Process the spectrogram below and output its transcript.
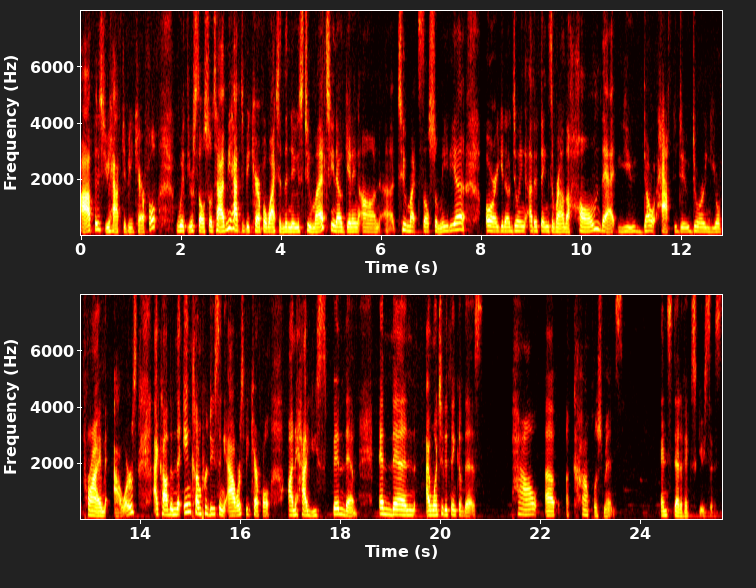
office, you have to be careful with your social time. You have to be careful watching the news too much, you know, getting on uh, too much social media or, you know, doing other things around the home that you don't have to do during your prime hours. I call them the income producing hours. Be careful on how you spend them. And then I want you to think of this pile up accomplishments instead of excuses.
